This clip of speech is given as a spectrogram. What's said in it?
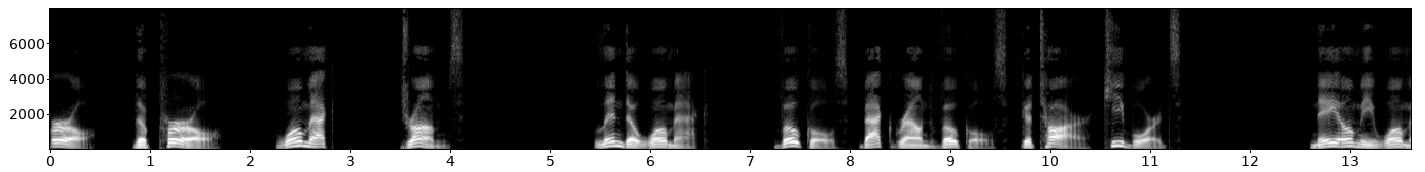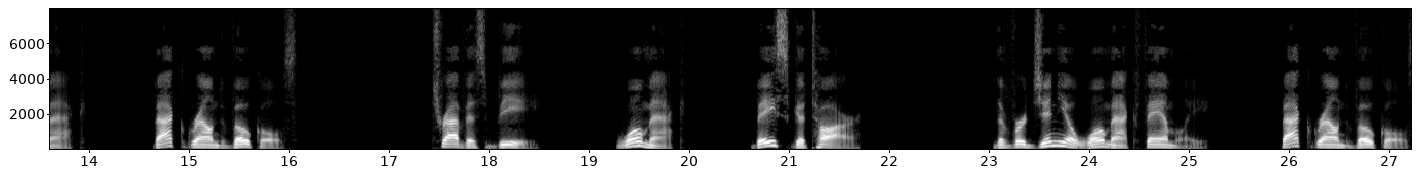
Earl, the Pearl, Womack, drums. Linda Womack, vocals, background vocals, guitar, keyboards. Naomi Womack, background vocals. Travis B. Womack, bass guitar. The Virginia Womack family, background vocals.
